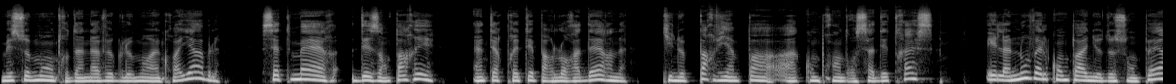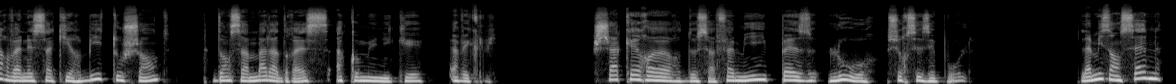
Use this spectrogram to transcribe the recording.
mais se montre d'un aveuglement incroyable, cette mère désemparée, interprétée par Laura Dern, qui ne parvient pas à comprendre sa détresse, et la nouvelle compagne de son père, Vanessa Kirby, touchante, dans sa maladresse à communiquer avec lui. Chaque erreur de sa famille pèse lourd sur ses épaules. La mise en scène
